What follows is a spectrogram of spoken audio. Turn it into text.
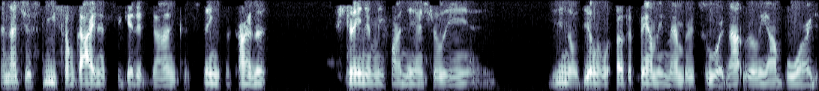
and I just need some guidance to get it done because things are kind of straining me financially and you know dealing with other family members who are not really on board.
